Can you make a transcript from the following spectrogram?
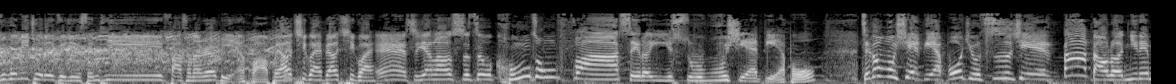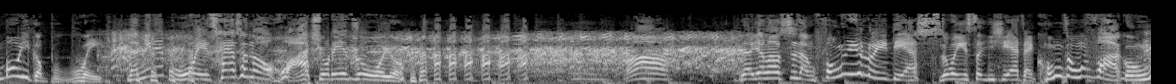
如果你觉得最近身体发生了点变化，不要奇怪，不要奇怪。哎，是杨老师走空中发射了一束无线电波，这个无线电波就直接打到了你的某一个部位，让你的部位产生了化学的作用。啊！然后杨老师让风雨雷电四位神仙在空中发功，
